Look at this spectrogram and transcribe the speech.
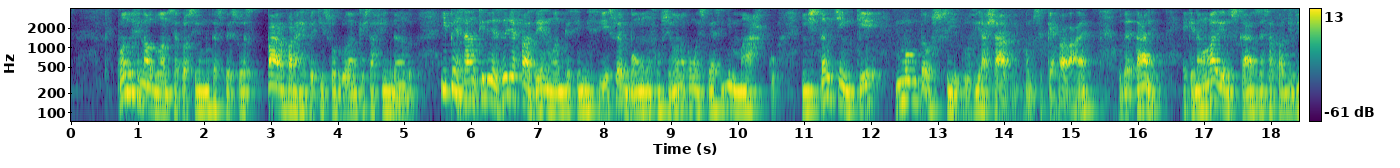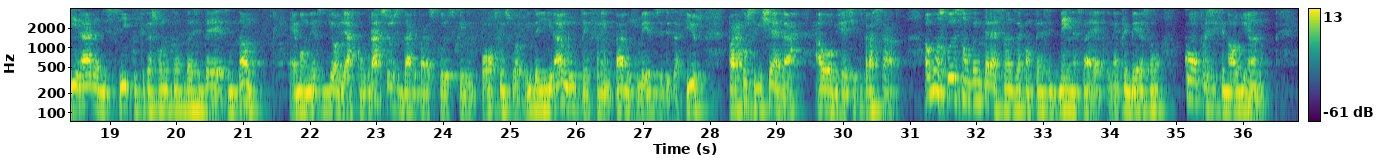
Quando o final do ano se aproxima, muitas pessoas param para refletir sobre o ano que está findando e pensar no que deseja fazer no ano que se inicia. Isso é bom, funciona como uma espécie de marco, instante em que muda o ciclo, vira chave, como se quer falar. Né? O detalhe é que na maioria dos casos essa tal de virada de ciclo fica só no campo das ideias. Então, é momento de olhar com graciosidade para as coisas que importam em sua vida e ir à luta, enfrentar os medos e desafios para conseguir chegar ao objetivo traçado. Algumas coisas são bem interessantes e acontecem bem nessa época. Né? Primeira são compras de final de ano.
